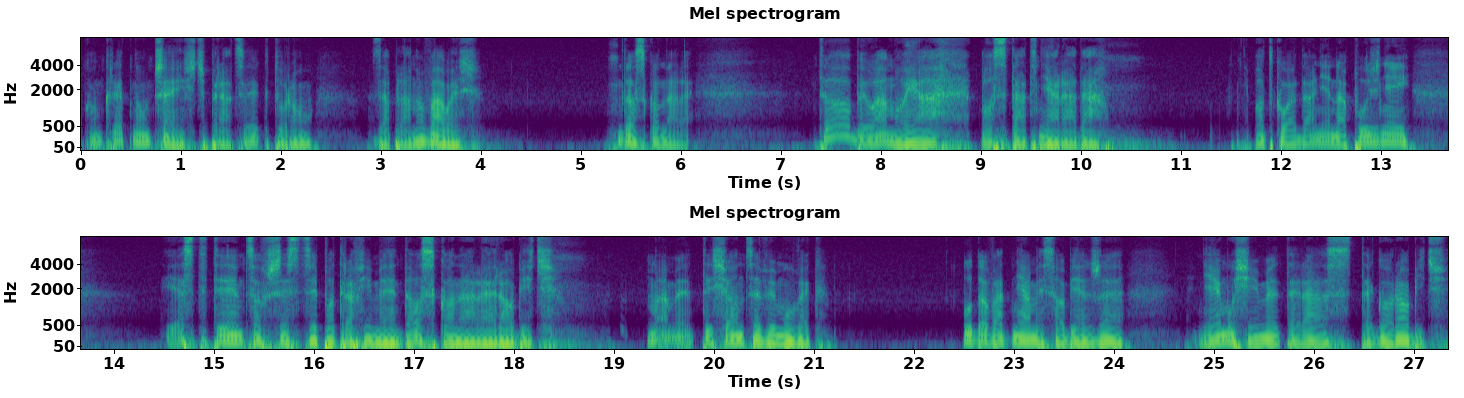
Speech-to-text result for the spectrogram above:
Konkretną część pracy, którą zaplanowałeś. Doskonale. To była moja ostatnia rada. Odkładanie na później jest tym, co wszyscy potrafimy doskonale robić. Mamy tysiące wymówek. Udowadniamy sobie, że nie musimy teraz tego robić.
